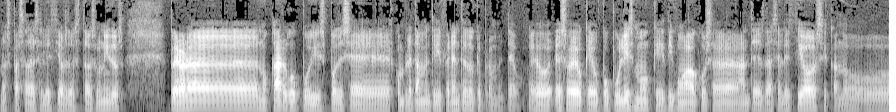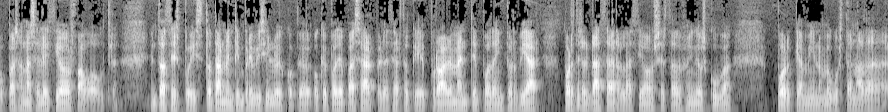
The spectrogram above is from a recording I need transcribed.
nas pasadas eleccións dos Estados Unidos pero ahora no cargo pois pode ser completamente diferente do que prometeu. Eso é o que é o populismo, que digo unha cousa antes das eleccións e cando pasan as eleccións fago outra. Entonces, pois totalmente imprevisible o que pode pasar, pero é certo que probablemente poda entorbiar, por desgraza, as relacións Estados Unidos-Cuba porque a mí non me gusta nada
